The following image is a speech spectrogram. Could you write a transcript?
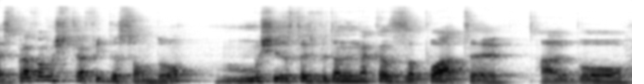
y, sprawa musi trafić do sądu, musi zostać wydany nakaz zapłaty albo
